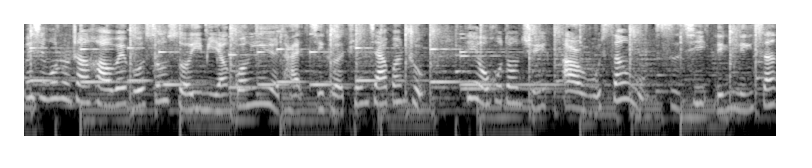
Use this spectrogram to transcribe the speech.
微信公众账号、微博搜索“一米阳光音乐台”即可添加关注。听友互动群：二五三五四七零零三。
